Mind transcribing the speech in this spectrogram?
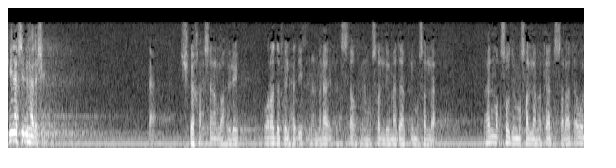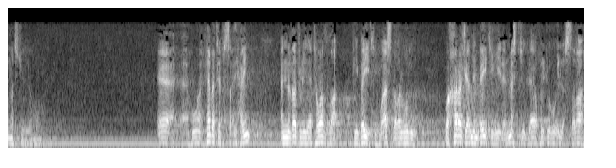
في نفس من هذا الشيء. الشيخ أحسن الله إليك. ورد في الحديث أن الملائكة تستغفر المصلي ما دام في مصلاه هل المقصود المصلى مكان الصلاة أو المسجد عموما؟ آه هو ثبت في الصحيحين أن الرجل إذا توضأ في بيته وأسبغ الوضوء وخرج من بيته إلى المسجد لا يخرجه إلا الصلاة.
